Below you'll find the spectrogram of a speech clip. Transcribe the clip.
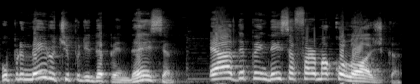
O primeiro tipo de dependência é a dependência farmacológica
